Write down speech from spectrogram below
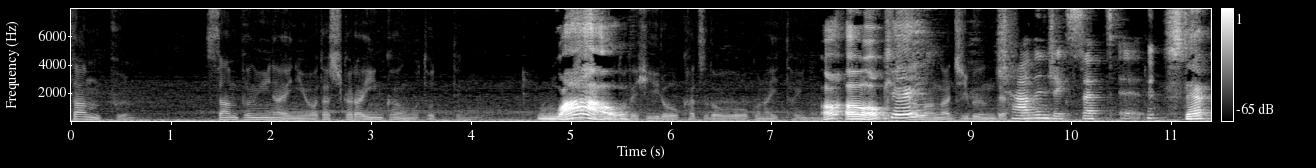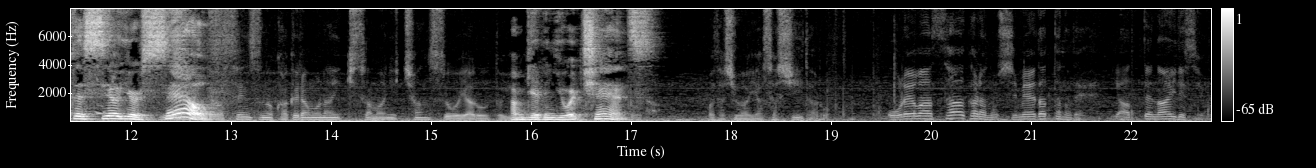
3分3分以内に私から印鑑を取ってみる Wow! Uh oh, okay. Challenge accepted. Snap the seal yourself. I'm giving you a chance. 私は優しいだろう。俺はサーからの指名だったのでやってないですよね。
